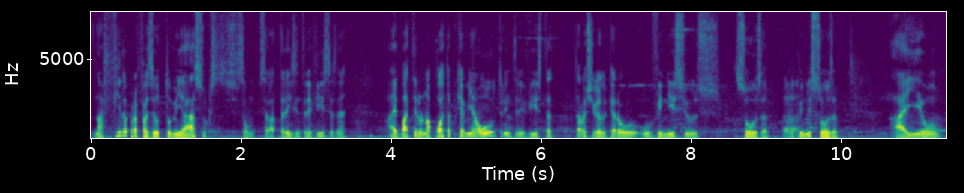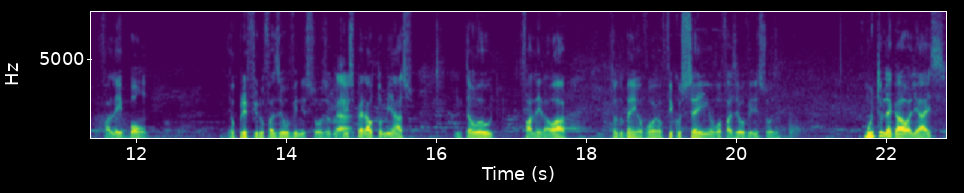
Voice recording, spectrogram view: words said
na fila pra fazer o Tomiasso, que são, sei lá, três entrevistas, né? Aí bateram na porta porque a minha outra entrevista tava chegando, que era o, o Vinícius Souza, o Vini Souza. Aí eu falei, bom, eu prefiro fazer o Vini Souza do Ah. que esperar o Tomiasso. Então eu falei lá, ó, tudo bem, eu, vou, eu fico sem, eu vou fazer o Vini Souza. Muito legal, aliás.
